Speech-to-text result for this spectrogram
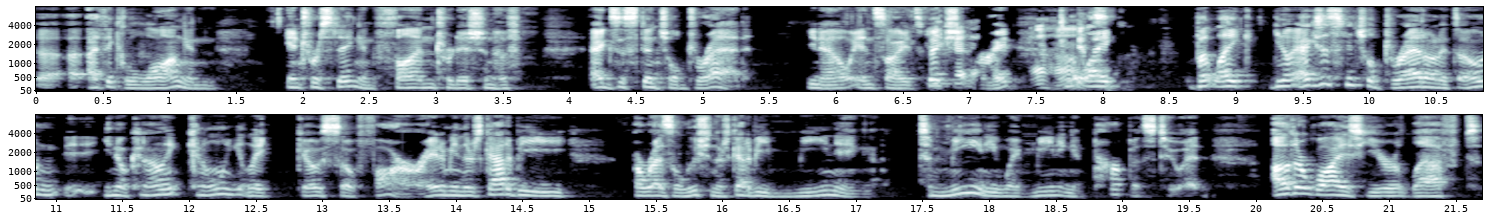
uh, I think, a long and interesting and fun tradition of existential dread, you know, in science fiction, yeah. right? Uh-huh. But like, but like, you know, existential dread on its own, you know, can only can only like go so far, right? I mean, there's got to be a resolution. There's got to be meaning, to me anyway, meaning and purpose to it. Otherwise, you're left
